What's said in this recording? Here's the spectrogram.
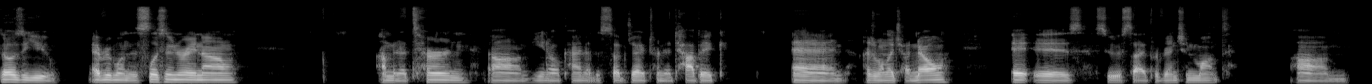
those of you, everyone that's listening right now, I'm to turn, um, you know, kind of the subject, turn the topic. And I just want to let y'all know it is Suicide Prevention Month. Um,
